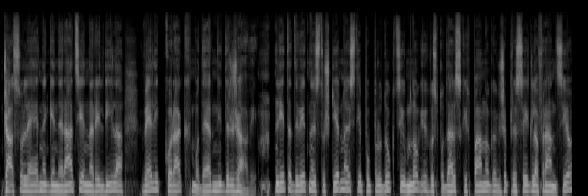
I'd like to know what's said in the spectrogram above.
v času le ene generacije naredila velik korak moderni državi. Leta 1914 je po produkciji v mnogih gospodarskih panogah že presegla Francijo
